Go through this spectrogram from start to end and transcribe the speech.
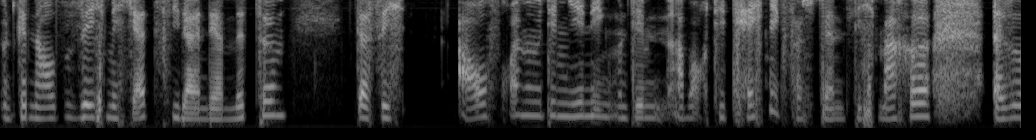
Und genauso sehe ich mich jetzt wieder in der Mitte, dass ich aufräume mit demjenigen und dem aber auch die Technik verständlich mache. Also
